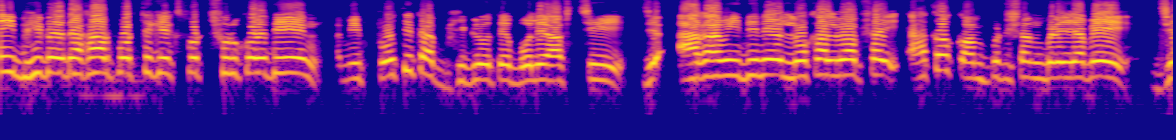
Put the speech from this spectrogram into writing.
এই ভিডিও দেখার পর থেকে এক্সপোর্ট শুরু করে দিন। আমি প্রতিটা ভিডিওতে বলে আসছি যে, আগামী দিনে লোকাল ব্যবসায় এত কম্পিটিশন বেড়ে যাবে যে,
